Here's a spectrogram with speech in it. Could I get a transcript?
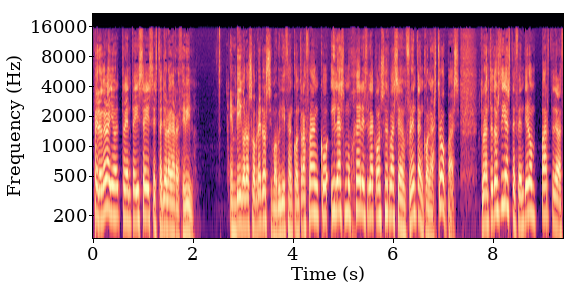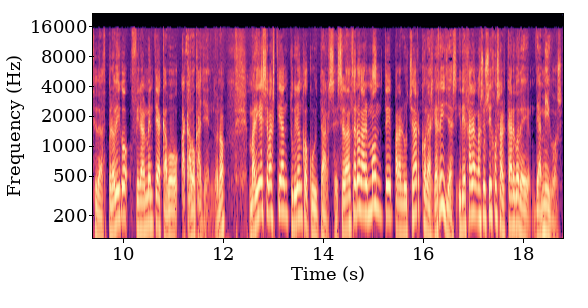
Pero en el año 36 estalló la guerra civil. En Vigo los obreros se movilizan contra Franco y las mujeres de la conserva se enfrentan con las tropas. Durante dos días defendieron parte de la ciudad, pero Vigo finalmente acabó, acabó cayendo. ¿no? María y Sebastián tuvieron que ocultarse. Se lanzaron al monte para luchar con las guerrillas y dejaron a sus hijos al cargo de, de amigos.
